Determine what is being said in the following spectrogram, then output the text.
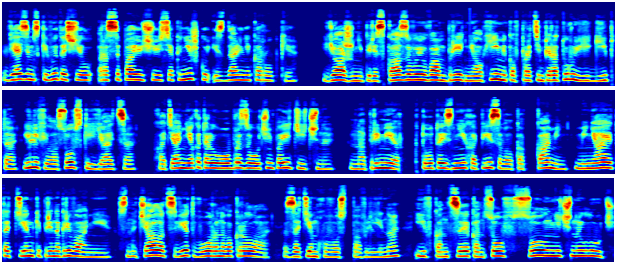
Вяземский вытащил рассыпающуюся книжку из дальней коробки. «Я же не пересказываю вам бредни алхимиков про температуру Египта или философские яйца, хотя некоторые образы очень поэтичны. Например, кто-то из них описывал, как камень меняет оттенки при нагревании. Сначала цвет вороного крыла, затем хвост павлина и, в конце концов, солнечный луч.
